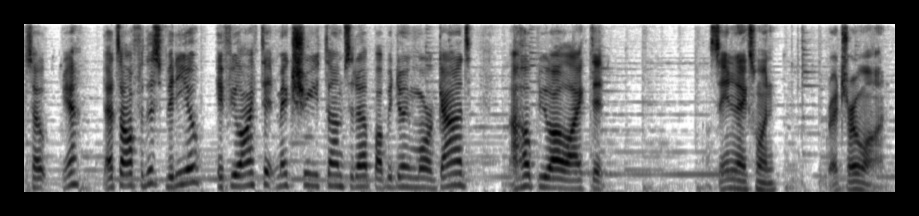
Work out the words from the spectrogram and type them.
So yeah, that's all for this video. If you liked it, make sure you thumbs it up. I'll be doing more guides. I hope you all liked it. I'll see you in the next one. Retro on.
